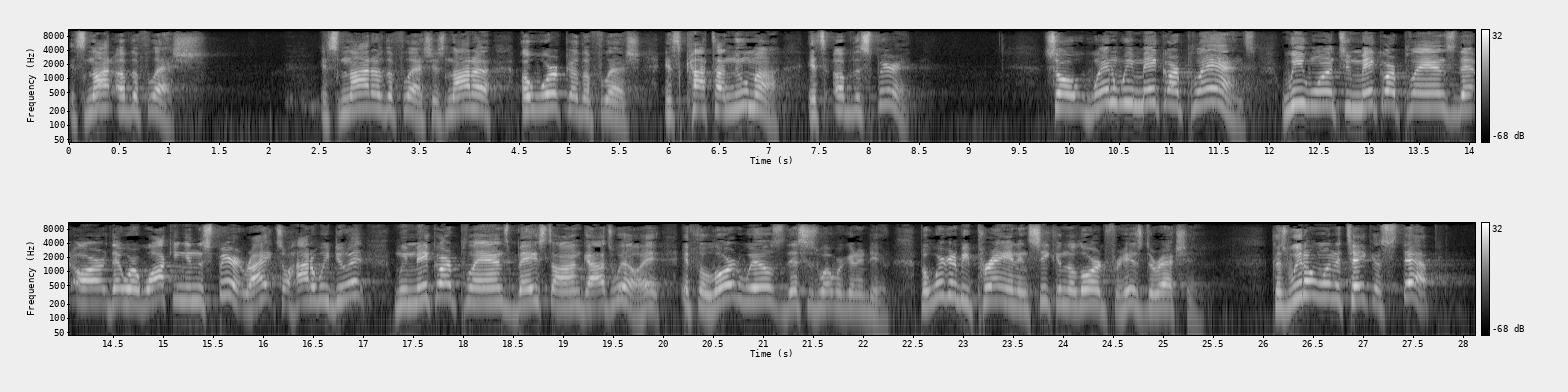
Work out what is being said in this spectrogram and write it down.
It's not of the flesh. It's not of the flesh. It's not a, a work of the flesh. It's kata katanuma. It's of the Spirit. So when we make our plans, we want to make our plans that are that we're walking in the spirit right? So how do we do it? We make our plans based on god's will. Hey if the lord wills this is what we're going to do. But we're going to be praying and seeking the lord for his direction. Because we don't want to take a step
